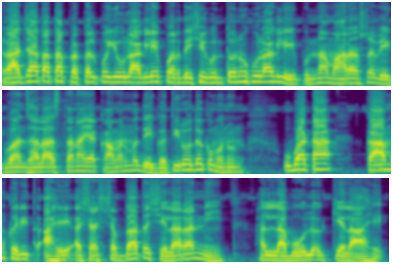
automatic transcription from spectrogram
राज्यात आता प्रकल्प येऊ लागले परदेशी गुंतवणूक होऊ लागली पुन्हा महाराष्ट्र वेगवान झाला असताना या कामांमध्ये गतिरोधक म्हणून उबाटा काम करीत आहे अशा शब्दात शेलारांनी हल्लाबोल केला आहे.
